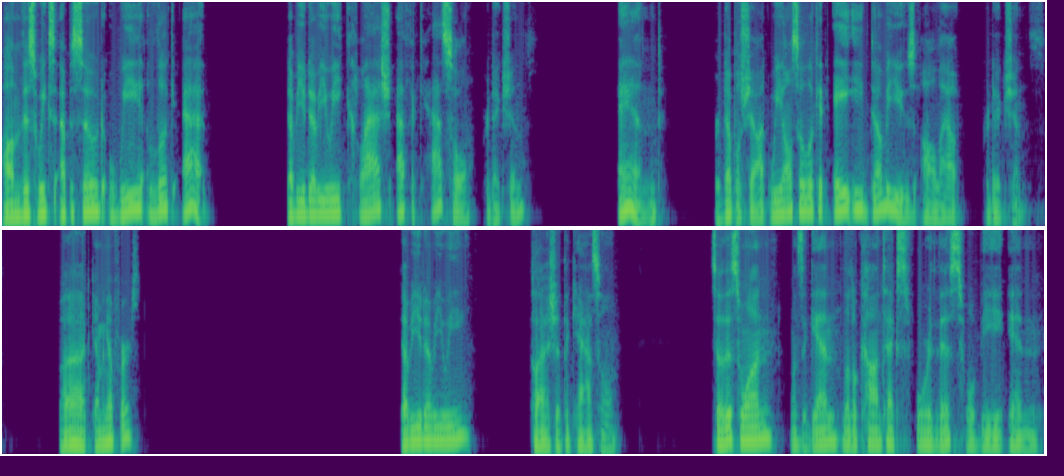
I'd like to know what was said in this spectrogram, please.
On this week's episode, we look at WWE Clash at the Castle predictions and for Double Shot, we also look at AEW's All Out predictions. But coming up first WWE Clash at the Castle. So, this one, once again, little context for this will be in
